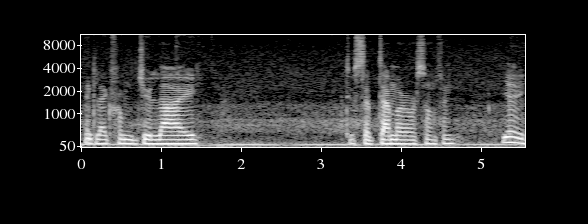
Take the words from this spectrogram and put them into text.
I think like from July to September or something. Yay.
